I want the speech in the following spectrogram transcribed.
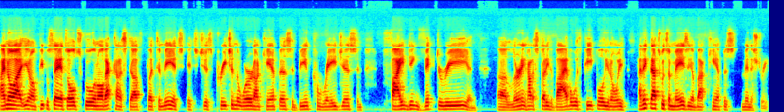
I know I, you know, people say it's old school and all that kind of stuff, but to me, it's, it's just preaching the word on campus and being courageous and finding victory and uh, learning how to study the Bible with people. You know, we, I think that's what's amazing about campus ministry.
